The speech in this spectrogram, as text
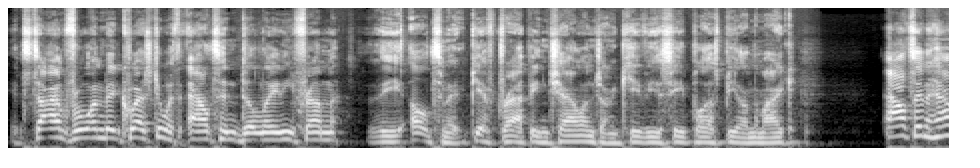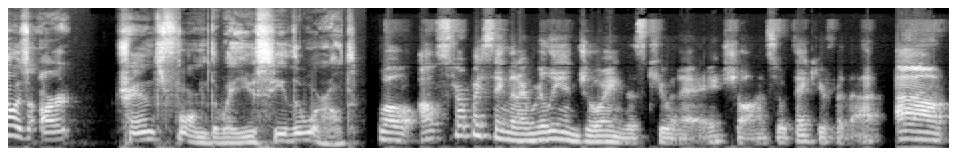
It's time for one big question with Alton DuLaney from the Ultimate Gift Wrapping Challenge on QVC Plus Beyond the Mic. Alton, how has art transformed the way you see the world? Well, I'll start by saying that I'm really enjoying this Q&A, Sean, so thank you for that. Um,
